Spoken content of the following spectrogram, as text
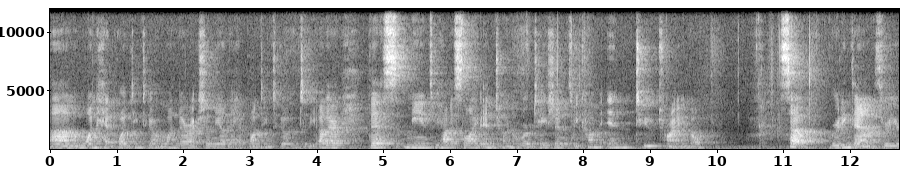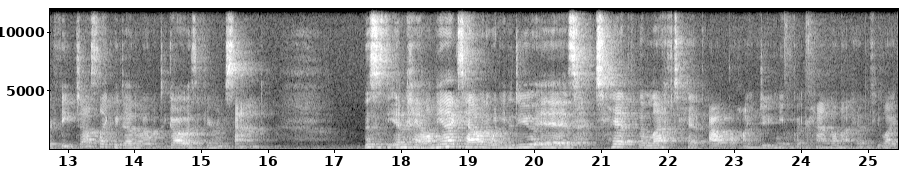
um, one hip wanting to go in one direction, the other hip wanting to go into the other. This means we have a slight internal rotation as we come into triangle. So, rooting down through your feet, just like we did a moment ago, as if you're in sand. This is the inhale. On the exhale, what I want you to do is tip the left hip out behind you. You can even put your hand on that hip if you like.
